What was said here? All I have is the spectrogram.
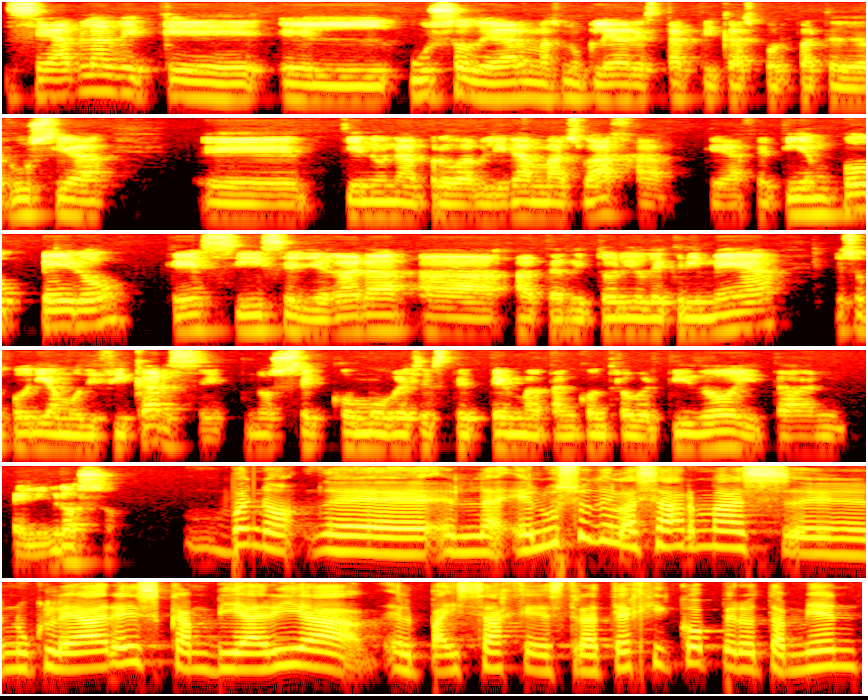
se habla de que el uso de armas nucleares tácticas por parte de Rusia eh, tiene una probabilidad más baja que hace tiempo, pero que si se llegara a, territorio de Crimea, eso podría modificarse. No sé cómo ves este tema tan controvertido y tan peligroso. Bueno, eh, el uso de las armas eh, nucleares cambiaría el paisaje estratégico, pero también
